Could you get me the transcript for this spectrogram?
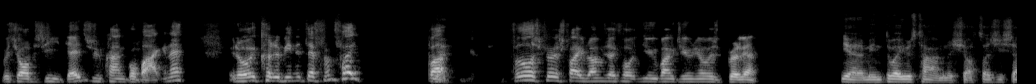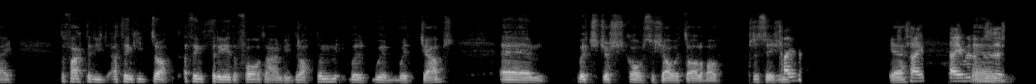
which obviously he did, so we can't go back in it, you know, it could have been a different fight. But for those first five rounds, I thought Eubank Jr. was brilliant. Yeah, I mean the way he was timing his shots, as you say, the fact that he, I think he dropped, I think three of the four times he dropped them with with, with jabs. Um, which just goes to show it's all about precision. Time- yeah. Time, time and Um, position.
